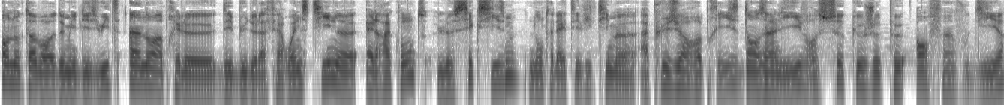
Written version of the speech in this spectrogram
En octobre 2018, un an après le début de l'affaire Weinstein, elle raconte le sexisme dont elle a été victime à plusieurs reprises dans un livre, Ce que je peux enfin vous dire.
